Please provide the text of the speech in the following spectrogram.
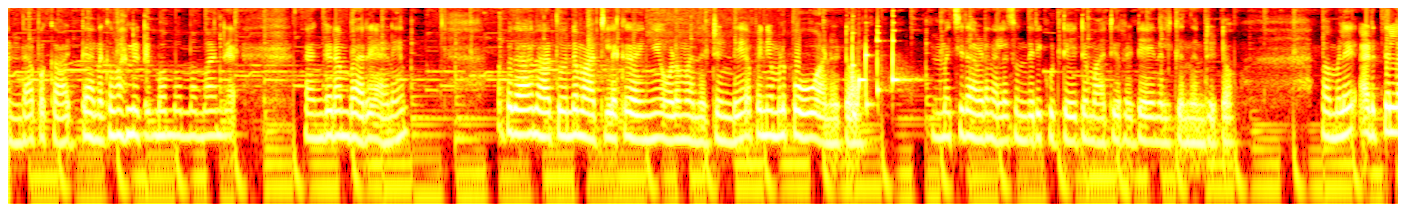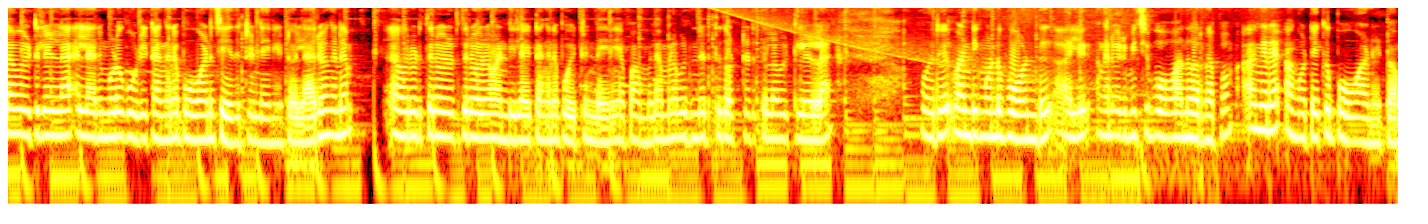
എന്താ ഇപ്പോൾ കാട്ടുക എന്നൊക്കെ പറഞ്ഞിട്ട് അമ്മമ്മന്റെ സങ്കടം പറയാണ്. അപ്പോൾ ഇതാ നാത്തൂന്റെ മാറ്റിലൊക്കെ കഴിഞ്ഞ് ഓളം വന്നിട്ടുണ്ട്. അപ്പം നമ്മൾ പോവുകയാണ് കേട്ടോ. ഉമ്മച്ചി ഇത് അവിടെ നല്ല സുന്ദരി കുട്ടിയായിട്ട് മാറ്റി റെഡിയായി നിൽക്കുന്നുണ്ട് കേട്ടോ. അപ്പം നമ്മൾ അടുത്തുള്ള വീട്ടിലുള്ള എല്ലാവരും കൂടെ കൂടിയിട്ട് അങ്ങനെ പോവുകയാണ് ചെയ്തിട്ടുണ്ടായിന് കേട്ടോ. എല്ലാവരും അങ്ങനെ ഓരോരുത്തർ ഓരോരുത്തർ ഓരോ വണ്ടിയിലായിട്ട് അങ്ങനെ പോയിട്ടുണ്ടായിനി. അപ്പോൾ നമ്മൾ നമ്മളെ വീടിന്റെ അടുത്ത് തൊട്ടടുത്തുള്ള വീട്ടിലുള്ള ഒരു വണ്ടിയും കൊണ്ട് പോകുന്നുണ്ട് അതിൽ അങ്ങനെ ഒരുമിച്ച് പോകാമെന്ന് പറഞ്ഞപ്പം അങ്ങനെ അങ്ങോട്ടേക്ക് പോവാണ് കേട്ടോ.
